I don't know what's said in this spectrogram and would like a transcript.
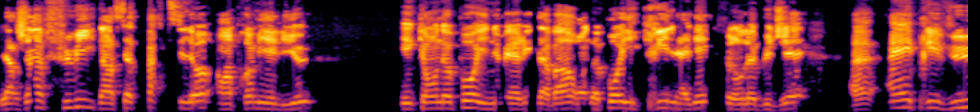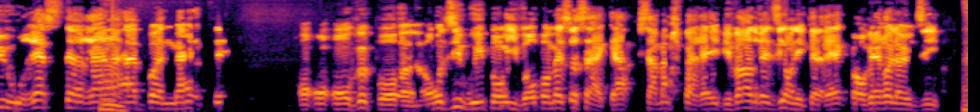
L'argent fuit dans cette partie-là en premier lieu et qu'on n'a pas énuméré d'abord, on n'a pas écrit la ligne sur le budget. Euh, imprévu ou restaurant, hmm. abonnement on, on, veut pas. Euh, on dit oui, puis on y va, puis on met ça sur la carte, puis ça marche pareil. Puis vendredi, on est correct, puis on verra lundi.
